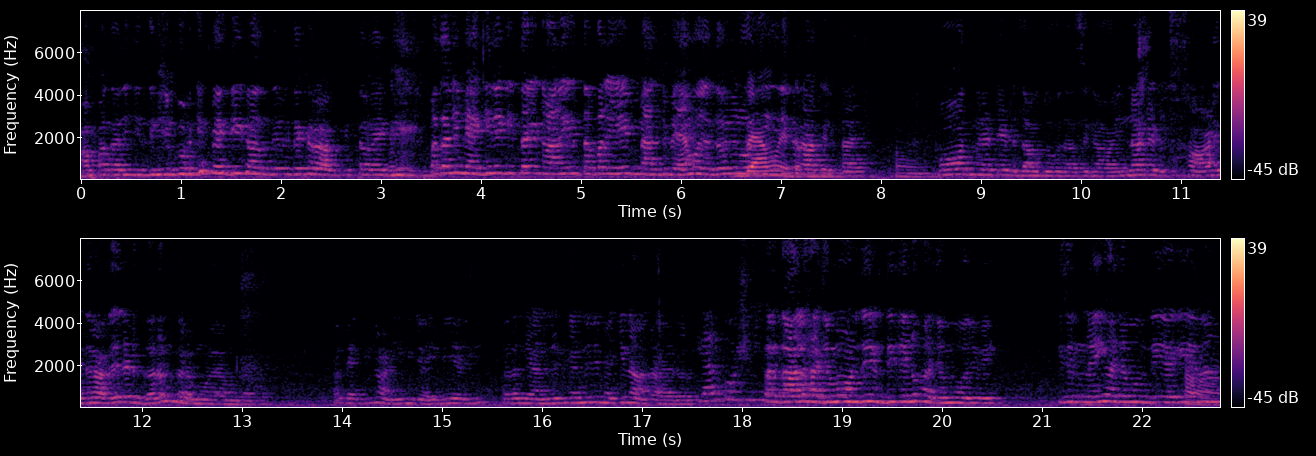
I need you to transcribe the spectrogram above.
ਆਪਾਂ ਤਾਂ ਨਹੀਂ ਜ਼ਿੰਦਗੀ 'ਚ ਮੁੜ ਕੇ ਮੈਗੀ ਖਾਂਦੇ ਤੇ ਖਰਾਬ ਕੀਤਾ ਮੈਗੀ। ਪਤਾ ਨਹੀਂ ਮੈਗੀ ਨੇ ਕੀਤਾ ਕਿ ਕਾਹਨੇ ਕੀਤਾ ਪਰ ਇਹ ਮਨ 'ਚ ਵਹਿਮ ਹੋ ਜਾਂਦਾ ਵੀ ਮੈਨੂੰ ਵਹਿਮ ਹੋ ਉਹ ਚੀਜ਼ ਨੇ ਜਾਂਦਾ ਖਰਾਬ ਕੀਤਾ ਹਾਂ। ਬਹੁਤ ਮੇਰਾ ਢਿੱਡ ਦਾ ਦੁਖਦਾ ਸੀਗਾ ਇੰਨਾ ਢਿੱਡ ਚ ਸਾੜ ਇਧਰ ਆਵੇ ਢਿੱਡ ਗਰਮ ਗਰਮ ਹੋਇਆ ਹੁੰਦਾ ਹੈ ਪਰ ਮੈਗੀ ਖਾਣੀ ਨਹੀਂ ਚਾਹੀਦੀ ਹੈਗੀ। ਪਤਾ ਨਿਆਣੇ ਵੀ ਕਹਿੰਦੇ ਜੀ ਮੈਗੀ ਨਾ ਖਾਇਆ ਕਰੋ। ਯਾਰ ਕੁਛ ਨਹੀਂ। ਪਰ ਗੱਲ ਹਜਮ ਹੋਣ ਦੀ ਹੁੰਦੀ ਜਿਹਨੂੰ ਹਜਮ ਹੋ ਜਾਵੇ ਕਿਸੇ ਨੂੰ ਨਹੀਂ ਹਜਮ ਹੁੰਦੀ ਹੈਗੀ ਹੈ ਨਾ?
